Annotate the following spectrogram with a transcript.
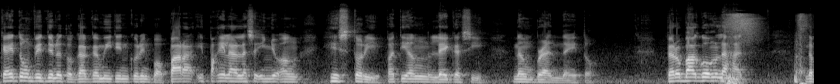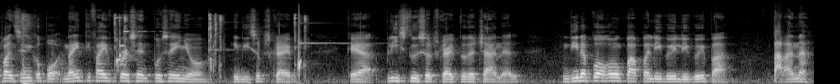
Kaya itong video na to gagamitin ko rin po para ipakilala sa inyo ang history pati ang legacy ng brand na ito. Pero bago ang lahat, napansin ko po, 95% po sa inyo hindi subscribe. Kaya please do subscribe to the channel. Hindi na po ako magpapaligoy-ligoy pa. Tara na!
